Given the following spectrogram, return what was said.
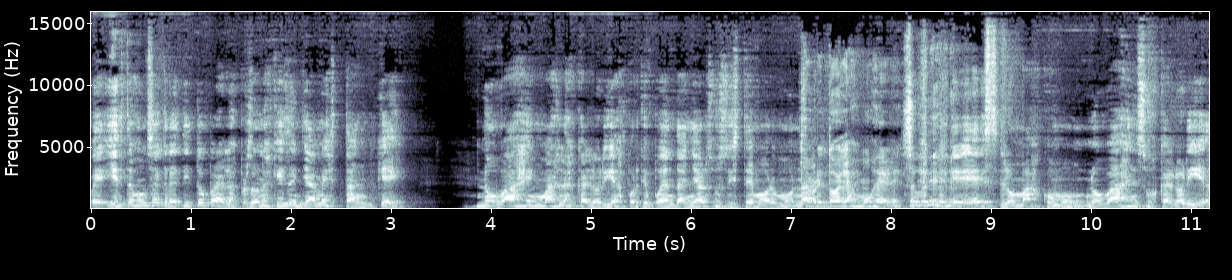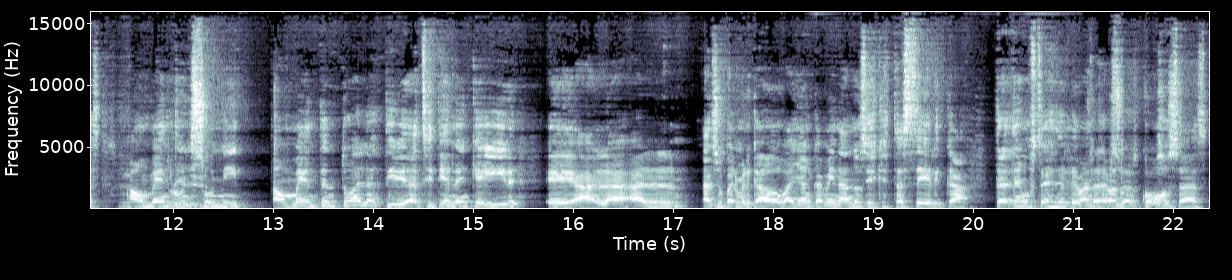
Eh, Y este es un secretito para las personas que dicen, ya me estanqué. No bajen más las calorías porque pueden dañar su sistema hormonal. sobre todo las mujeres. Sobre todo que es lo más común. No bajen sus calorías, aumenten su NIT, aumenten toda la actividad. Si tienen que ir eh, a la- al, al supermercado, vayan caminando si es que está cerca. Traten ustedes de levantar, levantar sus cosas. cosas.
